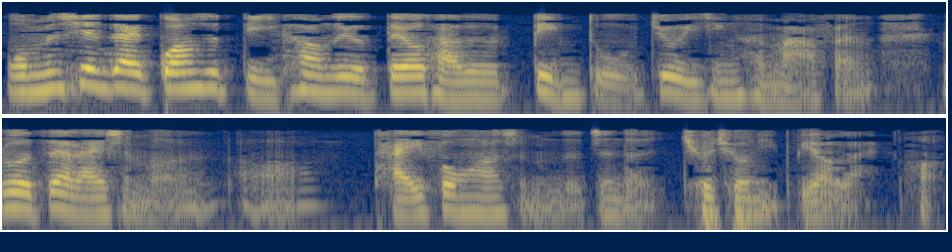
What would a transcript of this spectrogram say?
我们现在光是抵抗这个 Delta 的病毒就已经很麻烦了。如果再来什么啊台风啊什么的，真的求求你不要来哈。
